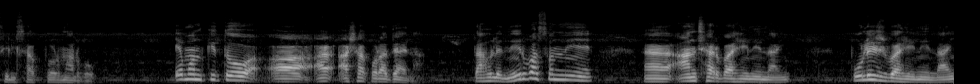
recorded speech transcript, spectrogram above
সিল সাপ্পড় মারব? এমন কি তো আশা করা যায় না। তাহলে নির্বাচন নিয়ে আনসার বাহিনী নাই, পুলিশ বাহিনী নাই,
